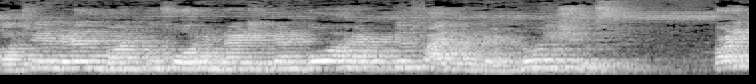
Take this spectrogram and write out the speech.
uh, 301 to 400 you can go ahead till 500 no issues. Got it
